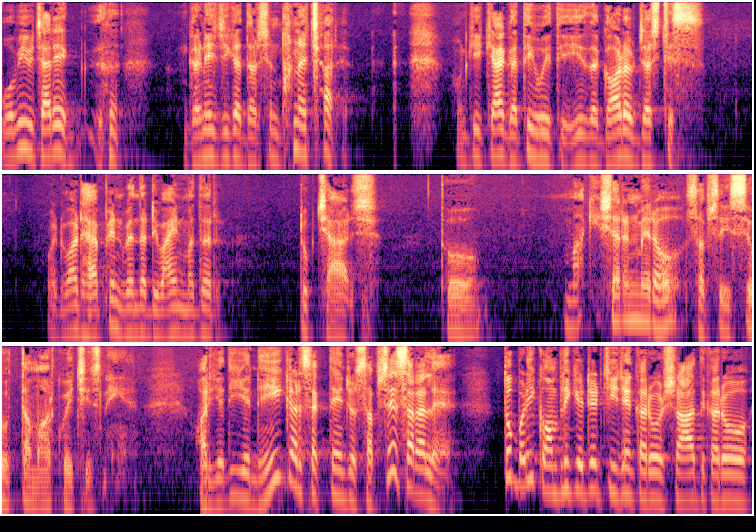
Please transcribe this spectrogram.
वो भी बेचारे गणेश जी का दर्शन पाना चाह रहे उनकी क्या गति हुई थी? Is the god of justice but what happen when the divine mother took charge तो माँ की शरण में रहो, सबसे इससे उत्तम और कोई चीज़ नहीं है। और यदि ये नहीं कर सकते हैं, जो सबसे सरल है तो बड़ी कॉम्प्लिकेटेड चीज़ें करो, श्राद्ध करो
